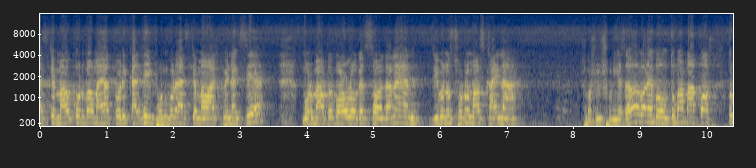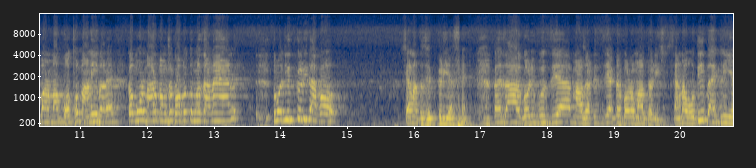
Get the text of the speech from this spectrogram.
আজকে মাও করবা, মায়া তোরি কাল থেকেই ফোন করে আজকে মা আসবে নাকছে মোর মা তো বড় লোকের জানেন? জীবনে ছোট মাছ খায় না। শ্বশুর শুনিয়েছে বারে বউ, তোমার বাপ তোমার মা কত মানি বারে কা মোর মার বংশ খবর তোমরা জানেন তোমার জিত করি দেখো। সেনা তো করি আছে। যা গরিব দিয়া, মাছ হাটি দিয়ে একটা বড় মাছ ধরিস। সেনা ওদি বাইক নিয়ে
